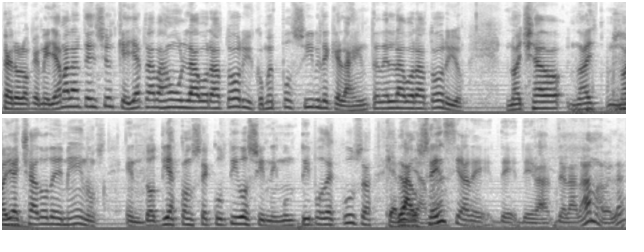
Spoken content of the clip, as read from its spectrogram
Pero lo que me llama la atención es que ella trabaja en un laboratorio y cómo es posible que la gente del laboratorio no, ha echado, no, hay- no haya echado de menos en dos días consecutivos sin ningún tipo de excusa la ausencia de, de- de la, de la dama, ¿verdad?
